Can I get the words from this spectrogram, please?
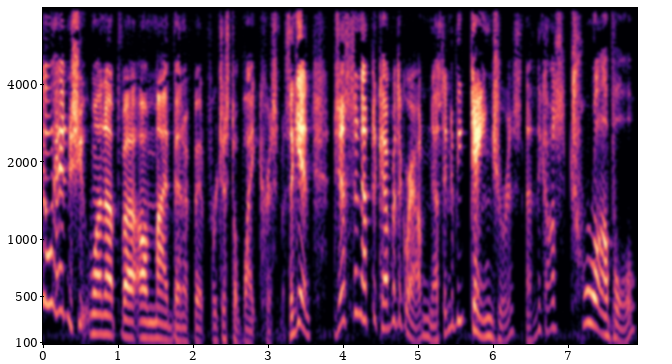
go ahead and shoot one up uh, on my benefit for just a white Christmas. Again, just enough to cover the ground, nothing to be dangerous, nothing to cause trouble.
